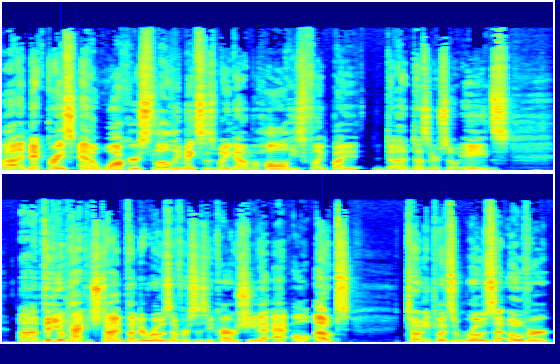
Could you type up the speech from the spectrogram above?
Uh, a neck brace and a walker slowly makes his way down the hall. He's flanked by a dozen or so aides. Uh, video package time: Thunder Rosa versus Hikaru Shida at All Out. Tony puts Rosa over.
